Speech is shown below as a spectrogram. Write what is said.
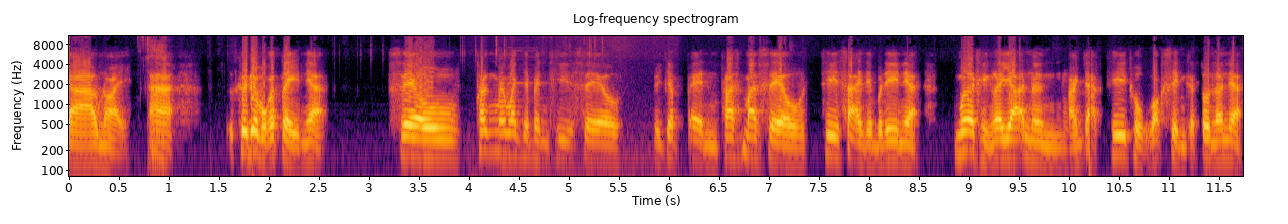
ยาวหน่อยนะฮะคือโดยปกติเนี่ย เซลล์ทั้งไม่ว่าจะเป็น T เซลล์หรือจะเป็นพลาสมาเซลล์ที่สร้างแอนติบอดีเนี่ย เมื่อถึงระยะหนึ่งหลังจากที่ถูกวัคซีนกระตุ้นแล้วเนี่ย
